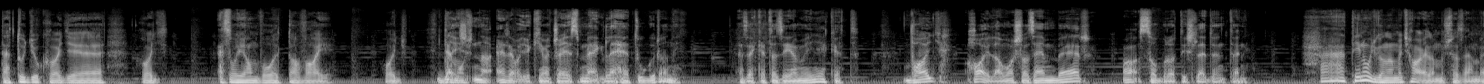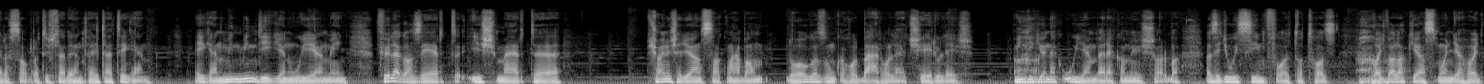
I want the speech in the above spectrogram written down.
Tehát tudjuk, hogy, eh, hogy ez olyan volt tavaly, hogy de na, most... na erre vagyok kíváncsi, hogy ezt meg lehet ugrani? Ezeket az élményeket? Vagy hajlamos az ember a szobrot is ledönteni? Hát én úgy gondolom, hogy hajlamos az ember a szobrot is ledönteni, tehát igen. Igen, mind, mindig jön új élmény. Főleg azért is, mert uh, sajnos egy olyan szakmában dolgozunk, ahol bárhol lehet sérülés. Mindig Aha. jönnek új emberek a műsorba. Az egy új színfoltot hoz. Aha. Vagy valaki azt mondja, hogy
